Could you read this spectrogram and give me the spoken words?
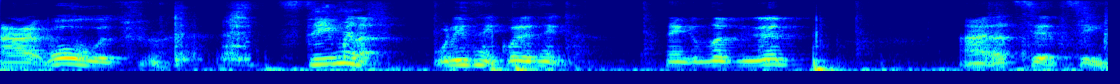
Alright, whoa, it's steaming up. What do you think? What do you think? Think it's looking good? Alright, let's see, let's see.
